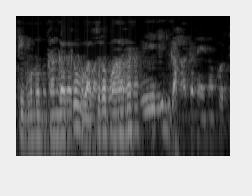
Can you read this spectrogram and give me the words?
තිබුණු ගඟක වතුර පාරක් වේගෙන් ගහගෙන එනකොට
